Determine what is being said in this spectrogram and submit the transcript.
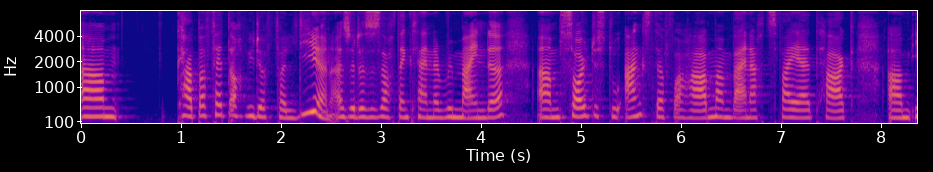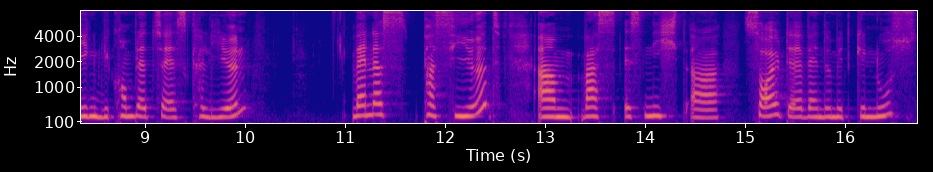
ähm, Körperfett auch wieder verlieren. Also das ist auch dein kleiner Reminder. Ähm, solltest du Angst davor haben, am Weihnachtsfeiertag ähm, irgendwie komplett zu eskalieren, wenn das passiert, ähm, was es nicht äh, sollte, wenn du mit Genuss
